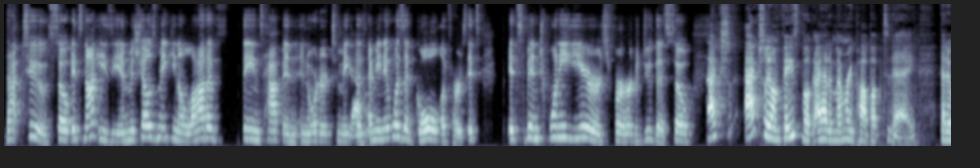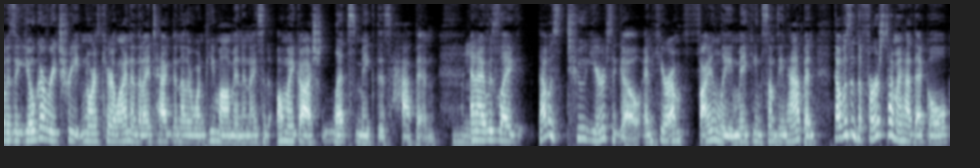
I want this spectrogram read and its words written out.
that too. So it's not easy. And Michelle's making a lot of things happen in order to make yeah. this. I mean, it was a goal of hers. It's it's been 20 years for her to do this. So actually actually on Facebook, I had a memory pop up today that it was a yoga retreat in North Carolina that I tagged another 1P mom in and I said, "Oh my gosh, let's make this happen." Mm-hmm. And I was like, that was two years ago and here i'm finally making something happen that wasn't the first time i had that goal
